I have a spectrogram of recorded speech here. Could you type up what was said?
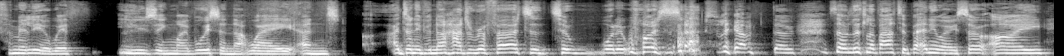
familiar with using my voice in that way. And I don't even know how to refer to, to what it was. Actually, I'm so, so little about it. But anyway, so I,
